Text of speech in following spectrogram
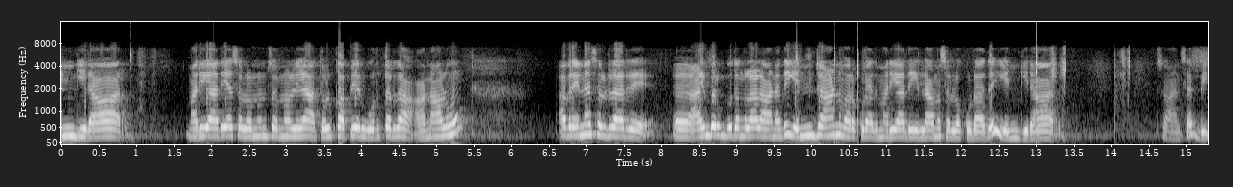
என்கிறார். மரியாதையாக சொல்லணும்னு சொன்னோம் இல்லையா? தொல்காப்பியர் ஒருத்தர் தான். ஆனாலும் அவர் என்ன சொல்றாரு? ஐம்பெரும் பூதங்களால் ஆனது என்றான்னு வரக்கூடாது மரியாதை இல்லாமல் சொல்லக்கூடாது என்கிறார். ஸோ ஆன்சர் பி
